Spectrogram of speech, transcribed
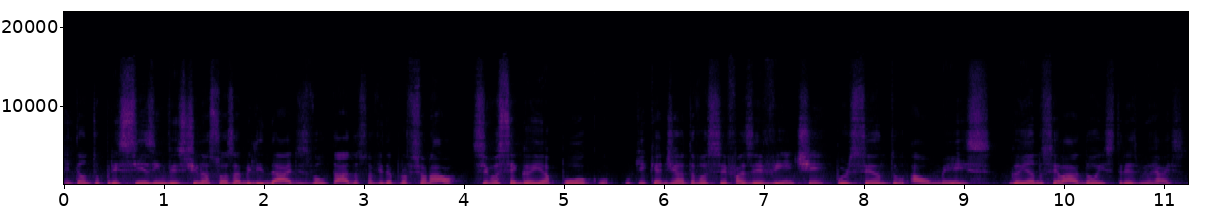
Então tu precisa investir nas suas habilidades voltadas à sua vida profissional. Se você ganha pouco, o que, que adianta você fazer 20% ao mês ganhando, sei lá, 2, 3 mil reais?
